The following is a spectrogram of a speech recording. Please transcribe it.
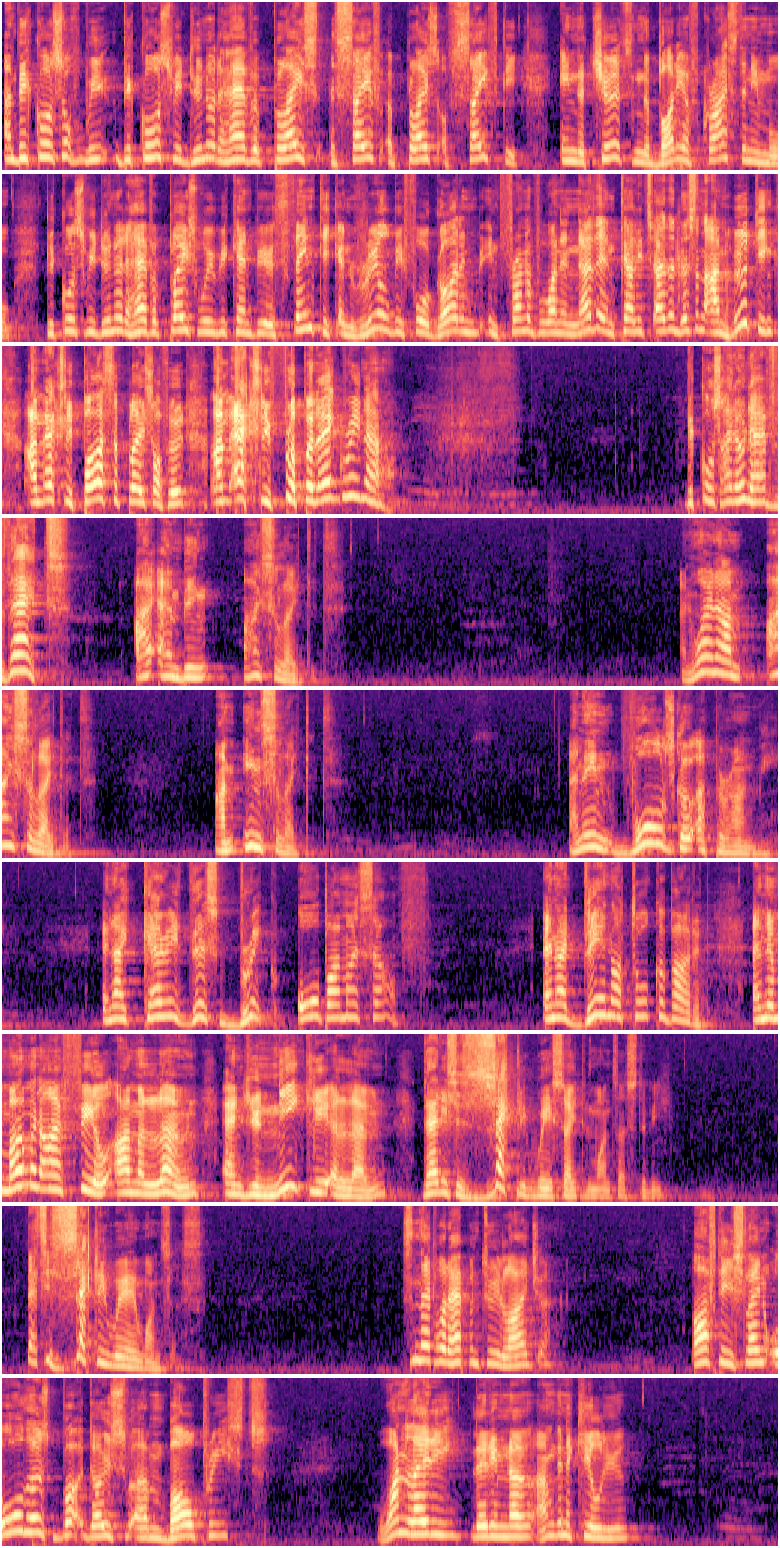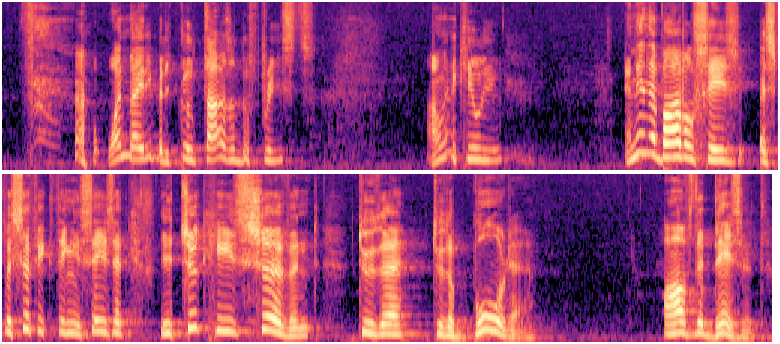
And because, of we, because we do not have a place, a safe, a place of safety in the church, in the body of Christ anymore, because we do not have a place where we can be authentic and real before God and in front of one another and tell each other, listen, I'm hurting. I'm actually past the place of hurt. I'm actually flipping angry now. Because I don't have that. I am being isolated. And when I'm isolated, I'm insulated. And then walls go up around me. And I carry this brick all by myself. And I dare not talk about it. And the moment I feel I'm alone and uniquely alone, that is exactly where Satan wants us to be. That's exactly where he wants us. Isn't that what happened to Elijah? After he slain all those, those um, Baal priests, one lady let him know, I'm going to kill you. One lady, but he killed thousands of priests. I'm going to kill you. And then the Bible says a specific thing. It says that he took his servant to the, to the border of the desert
